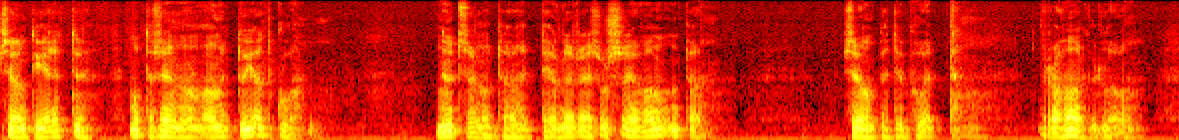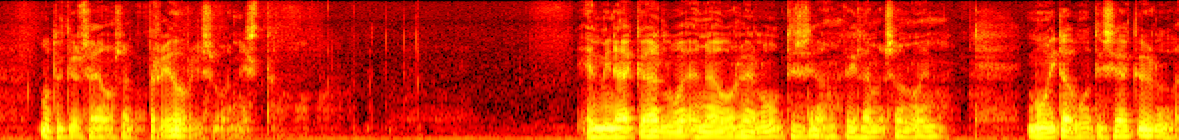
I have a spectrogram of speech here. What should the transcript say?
Se on tiedetty, mutta sen on annettu jatkua. Nyt sanotaan, että ei ole resursseja valvontaan. Se on pötypuhetta. Rahaa kyllä on, mutta kyllä se on sen priorisoinnista. En minäkään lue enää urheiluutisia, Vilhelm sanoi. Muita uutisia kyllä.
